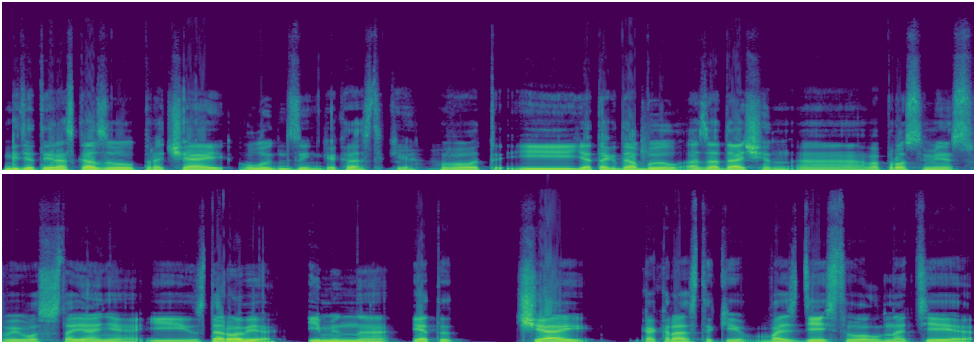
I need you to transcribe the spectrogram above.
где ты рассказывал про чай лунзинь как раз-таки. Вот. И я тогда был озадачен а, вопросами своего состояния и здоровья. Именно этот чай как раз-таки воздействовал на те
